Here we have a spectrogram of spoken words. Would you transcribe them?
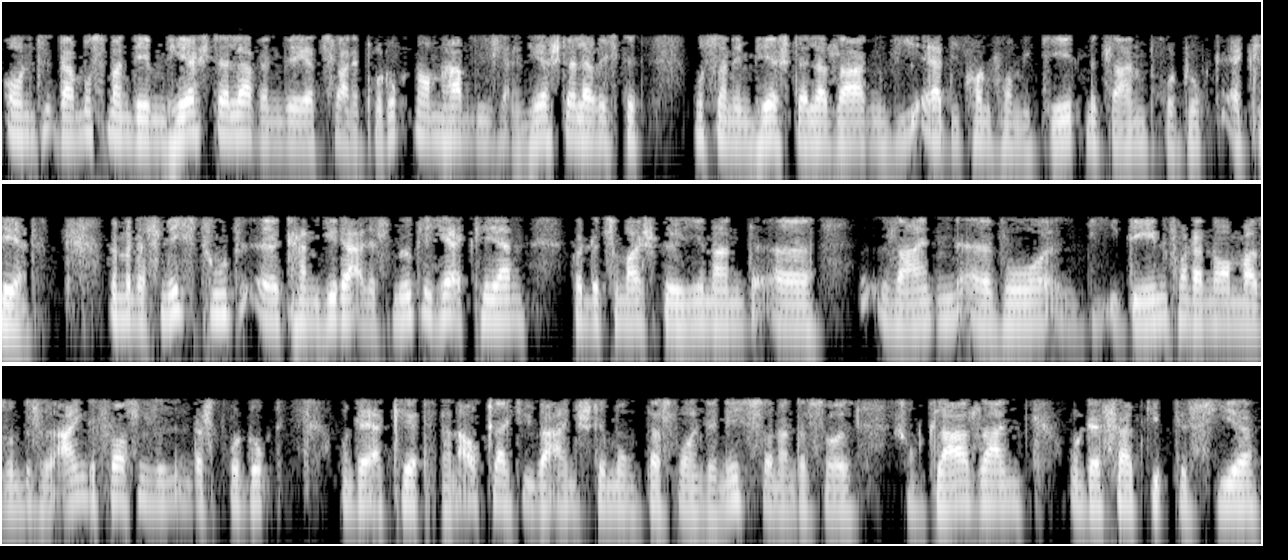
Und da muss man dem Hersteller, wenn wir jetzt so eine Produktnorm haben, die sich an den Hersteller richtet, muss man dem Hersteller sagen, wie er die Konformität mit seinem Produkt erklärt. Wenn man das nicht tut, äh, kann jeder alles Mögliche erklären. Könnte zum Beispiel jemand äh, sein, äh, wo die Ideen von der Norm mal so ein bisschen eingeflossen sind in das Produkt und der erklärt dann auch gleich die Übereinstimmung. Das wollen wir nicht, sondern das soll schon klar sein. Und deshalb gibt es hier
